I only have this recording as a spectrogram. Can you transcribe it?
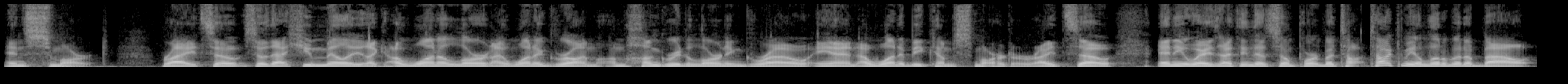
and smart right? So so that humility, like I want to learn, I want to grow, I'm I'm hungry to learn and grow, and I want to become smarter, right? So, anyways, I think that's so important. But talk talk to me a little bit about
